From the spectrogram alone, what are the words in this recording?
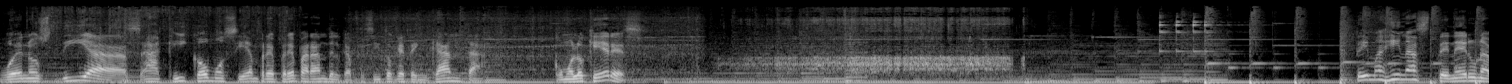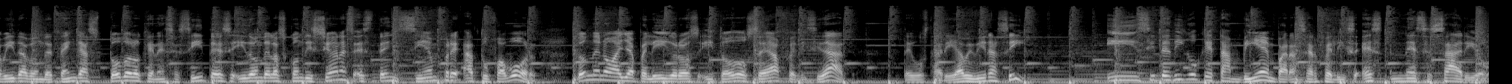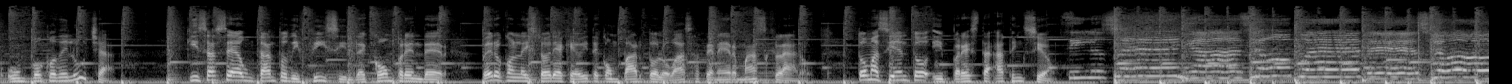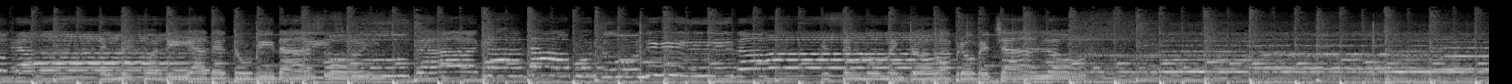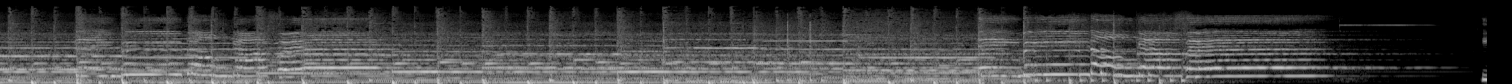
buenos días. Aquí como siempre preparando el cafecito que te encanta. ¿Cómo lo quieres? ¿Te imaginas tener una vida donde tengas todo lo que necesites y donde las condiciones estén siempre a tu favor, donde no haya peligros y todo sea felicidad? ¿Te gustaría vivir así? Y si te digo que también para ser feliz es necesario un poco de lucha, quizás sea un tanto difícil de comprender, pero con la historia que hoy te comparto lo vas a tener más claro. Toma asiento y presta atención. Si lo sueñas,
